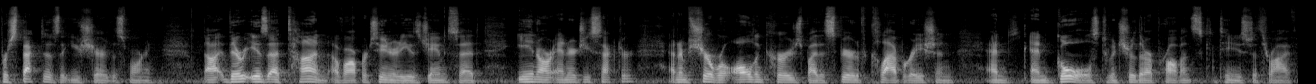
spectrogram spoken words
perspectives that you shared this morning. Uh, there is a ton of opportunity, as James said, in our energy sector, and I'm sure we're all encouraged by the spirit of collaboration and, and goals to ensure that our province continues to thrive.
